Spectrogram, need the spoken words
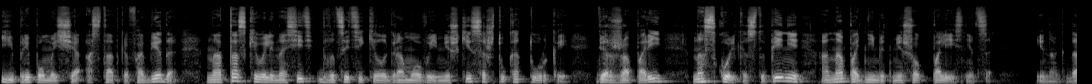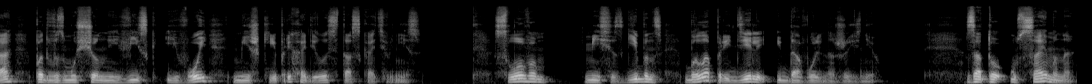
и при помощи остатков обеда натаскивали носить 20-килограммовые мешки со штукатуркой, держа пари, на сколько ступеней она поднимет мешок по лестнице. Иногда под возмущенный визг и вой мешки приходилось таскать вниз. Словом, миссис Гиббонс была при деле и довольна жизнью. Зато у Саймона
